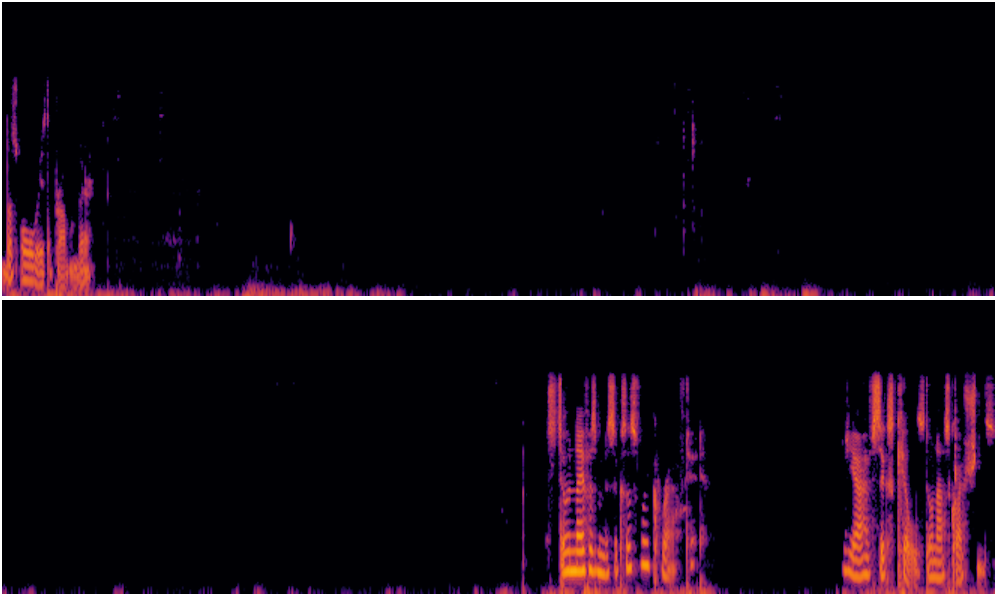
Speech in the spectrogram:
that's always the problem there. Stone knife has been successfully crafted. Yeah, I have six kills. Don't ask questions.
